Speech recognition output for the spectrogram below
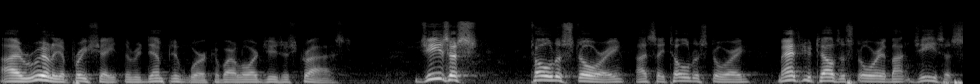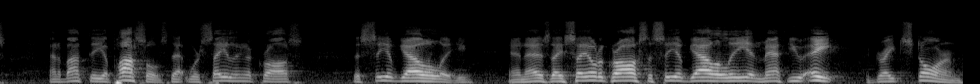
I really appreciate the redemptive work of our Lord Jesus Christ. Jesus told a story. I say told a story. Matthew tells a story about Jesus and about the apostles that were sailing across the Sea of Galilee. And as they sailed across the Sea of Galilee in Matthew 8, a great storm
